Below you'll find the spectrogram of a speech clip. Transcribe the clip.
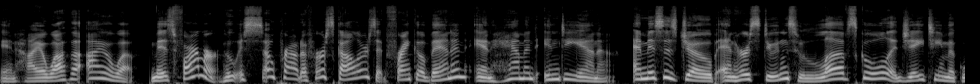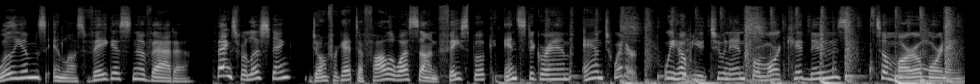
in Hiawatha, Iowa. Ms. Farmer, who is so proud of her scholars at Frank O'Bannon in Hammond, Indiana. And Mrs. Job and her students who love school at JT McWilliams in Las Vegas, Nevada. Thanks for listening. Don't forget to follow us on Facebook, Instagram, and Twitter. We hope you tune in for more kid news tomorrow morning.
